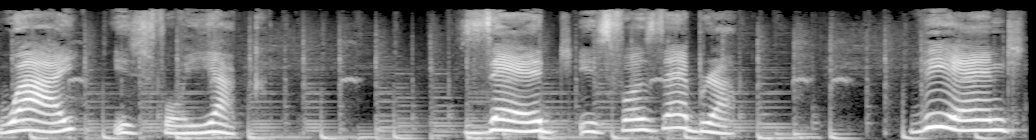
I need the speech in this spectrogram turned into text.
Y is for yak. Z is for zebra. The end.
